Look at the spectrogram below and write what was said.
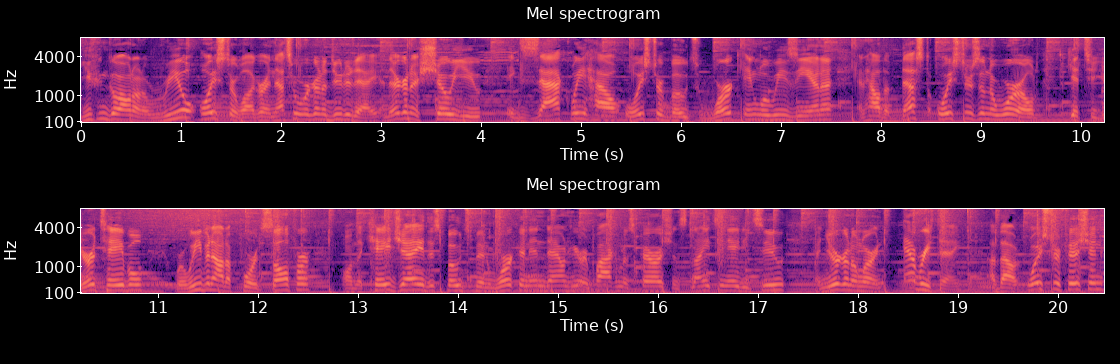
You can go out on a real oyster lugger, and that's what we're gonna do today, and they're gonna show you exactly how oyster boats work in Louisiana and how the best oysters in the world get to your table. We're leaving out of Port Sulphur on the KJ. This boat's been working in down here in Plaquemines Parish since 1982, and you're gonna learn everything about oyster fishing.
